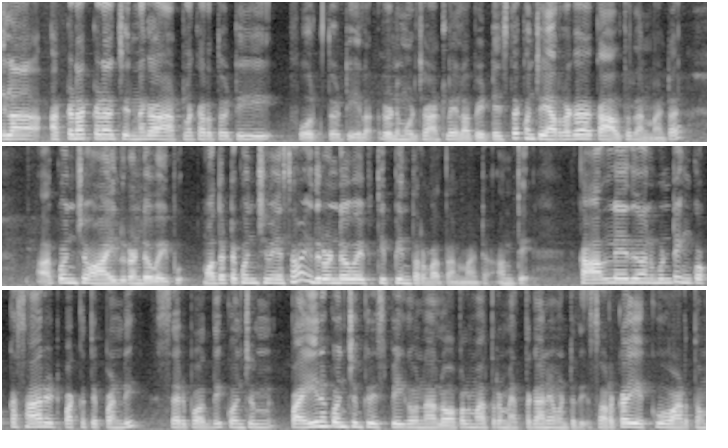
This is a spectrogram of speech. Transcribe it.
ఇలా అక్కడక్కడ చిన్నగా అట్లకరతోటి ఫోర్క్ తోటి ఇలా రెండు మూడు చాట్లు ఇలా పెట్టేస్తే కొంచెం ఎర్రగా కాలుతుంది అనమాట కొంచెం ఆయిల్ రెండో వైపు. మొదట కొంచెం వేసాం ఇది రెండో వైపు తిప్పిన తర్వాత అనమాట అంతే. కాలలేదు అనుకుంటే ఇంకొకసారి ఇటు పక్క తిప్పండి సరిపోద్ది. కొంచెం పైన కొంచెం క్రిస్పీగా ఉన్న లోపల మాత్రం మెత్తగానే ఉంటుంది. సొరకాయ ఎక్కువ వాడటం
